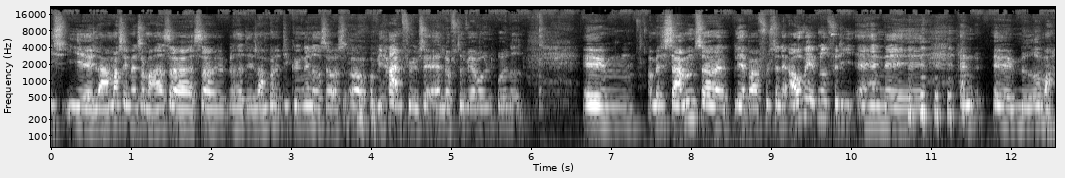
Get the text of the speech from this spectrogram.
I, I øh, larmer simpelthen så meget, så, så hvad hedder det, lamperne de gynger ned så også, og, og vi har en følelse af, at loftet ved at ryge ned. Øhm, og med det samme, så bliver jeg bare fuldstændig afvæbnet, fordi at han, øh, han øh, møder mig,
